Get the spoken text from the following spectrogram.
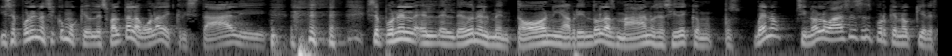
Y se ponen así como que les falta la bola de cristal y, se ponen el, dedo en el mentón y abriendo las manos y así de como, pues bueno, si no lo haces es porque no quieres.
